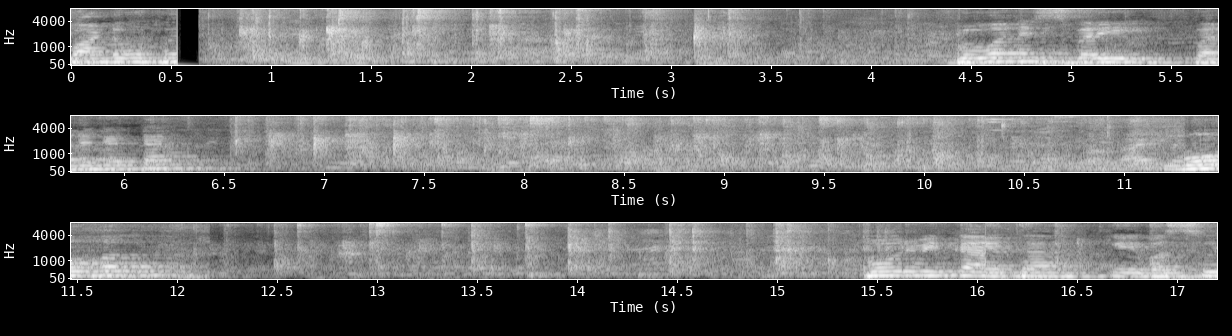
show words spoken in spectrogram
Pandavapura Bhuvaneshwari Banaghatta Mohan Purvika नेता के बसु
